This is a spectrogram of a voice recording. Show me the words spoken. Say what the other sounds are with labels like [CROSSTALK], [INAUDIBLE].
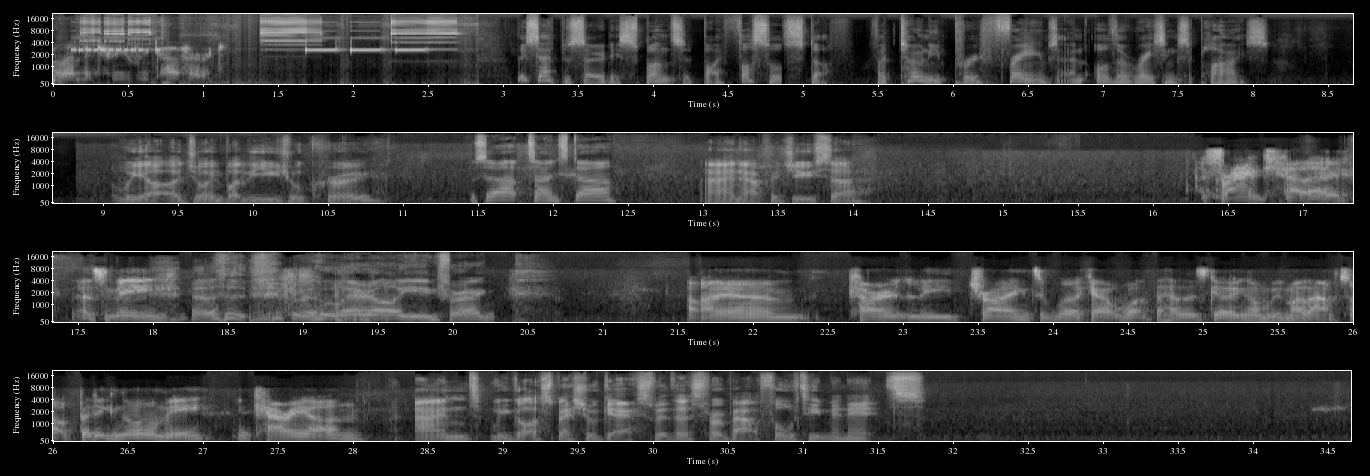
Telemetry recovered. This episode is sponsored by Fossil Stuff for Tony Proof frames and other racing supplies. We are joined by the usual crew What's up, Tone Star? and our producer. Frank, hello, that's me. [LAUGHS] Where are you, Frank? I am currently trying to work out what the hell is going on with my laptop, but ignore me and carry on. And we got a special guest with us for about 40 minutes.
